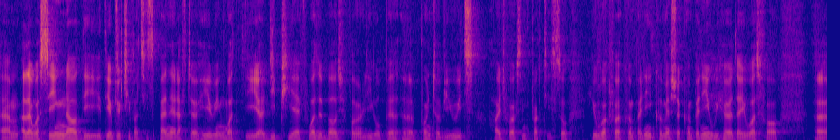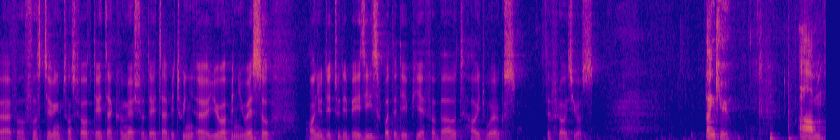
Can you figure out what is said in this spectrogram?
Um, as I was saying, now the, the objective of this panel, after hearing what the uh, DPF was about from a legal uh, point of view, it's how it works in practice. So you work for a company, commercial company. We heard that it was for, uh, for fostering transfer of data, commercial data between uh, Europe and US. So on your day-to-day -day basis, what the DPF about, how it works, the floor is yours. Thank you. Um,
